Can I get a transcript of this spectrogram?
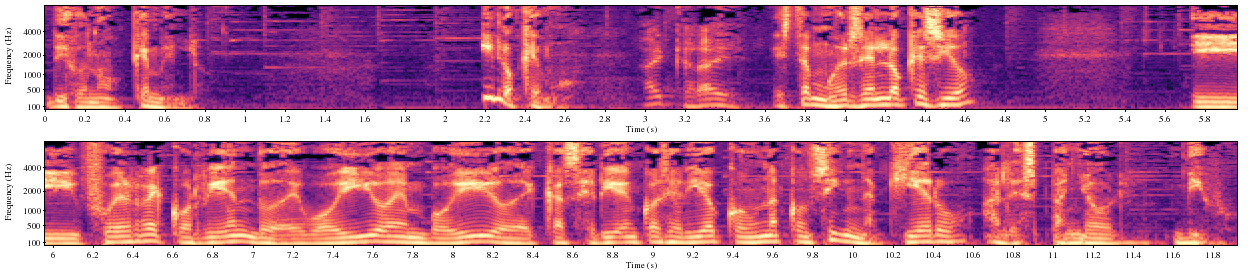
Dijo, no, quémenlo. Y lo quemó. Ay, caray. Esta mujer se enloqueció y fue recorriendo de bohío en bohío, de caserío en caserío con una consigna, quiero al español vivo.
